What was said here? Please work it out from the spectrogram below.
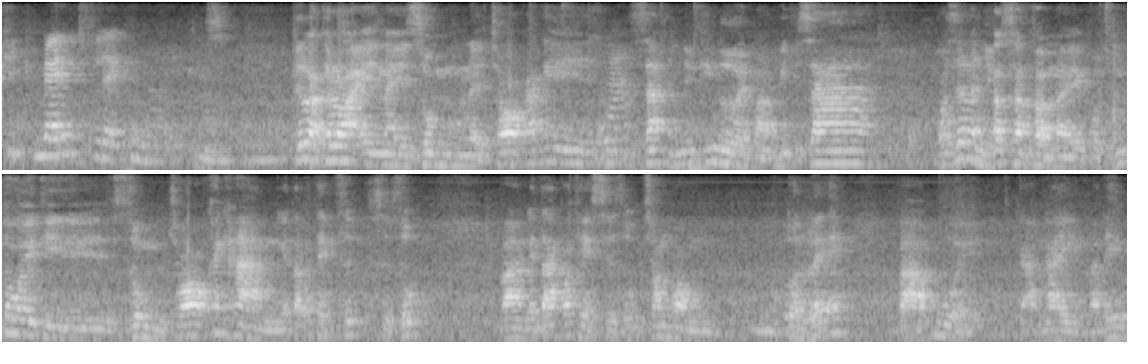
Pigmentflecken Ừ. neigt. tức là cái loại này dùng để cho các cái dạng những cái người mà bị da có rất là nhiều sản phẩm này của chúng tôi thì dùng cho khách hàng người ta có thể sử, sử dụng và người ta có thể sử dụng trong vòng một tuần lễ và buổi cả ngày và đêm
